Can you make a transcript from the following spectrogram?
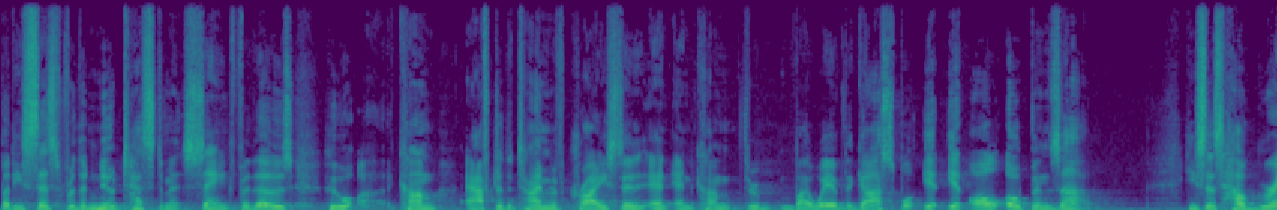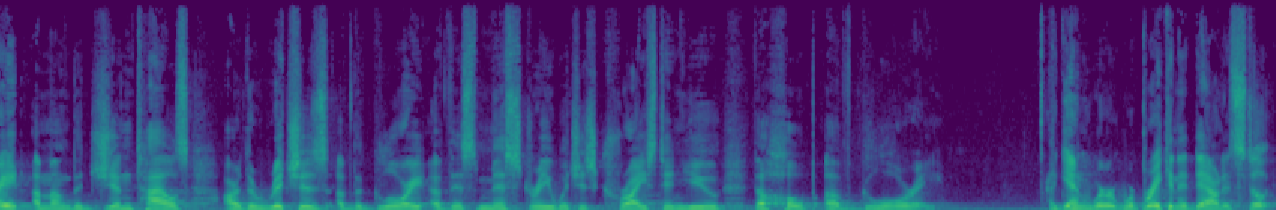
But he says, for the New Testament saint, for those who uh, come after the time of Christ and, and, and come through by way of the gospel, it, it all opens up. He says, How great among the Gentiles are the riches of the glory of this mystery, which is Christ in you, the hope of glory again, we're, we're breaking it down. It still,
